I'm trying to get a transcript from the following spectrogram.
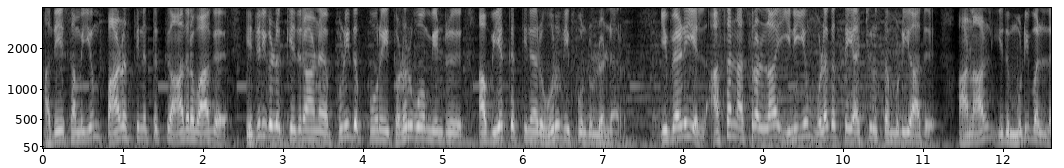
அதே சமயம் பாலஸ்தீனத்துக்கு ஆதரவாக எதிரிகளுக்கு எதிரான புனித போரை தொடருவோம் என்று அவ்வியக்கத்தினர் உறுதி பூண்டுள்ளனர். இவ்வேளையில் அசன் அஸ்ரல்லா இனியும் உலகத்தை அச்சுறுத்த முடியாது. ஆனால் இது முடிவல்ல.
